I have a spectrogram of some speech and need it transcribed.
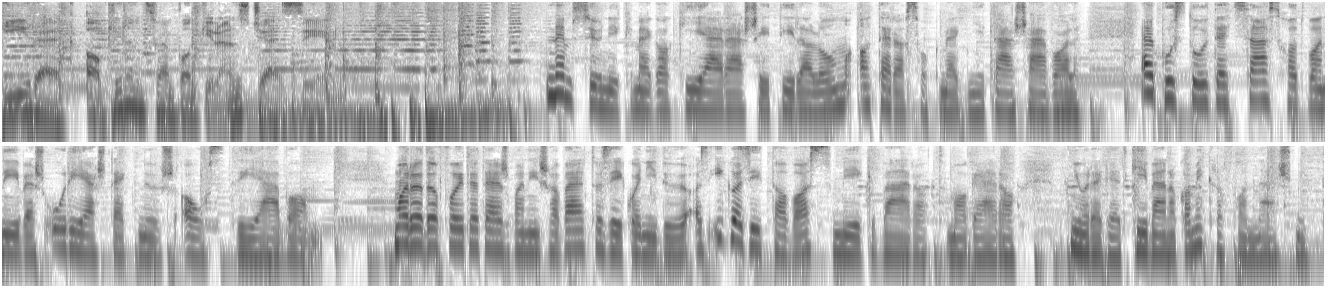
Hírek a 90.9 Jazzin. Nem szűnik meg a kijárási tilalom a teraszok megnyitásával. Elpusztult egy 160 éves óriás teknős Ausztriában. Marad a folytatásban is a változékony idő, az igazi tavasz még várat magára. Reggelt kívánok a mikrofonnál, Schmidt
